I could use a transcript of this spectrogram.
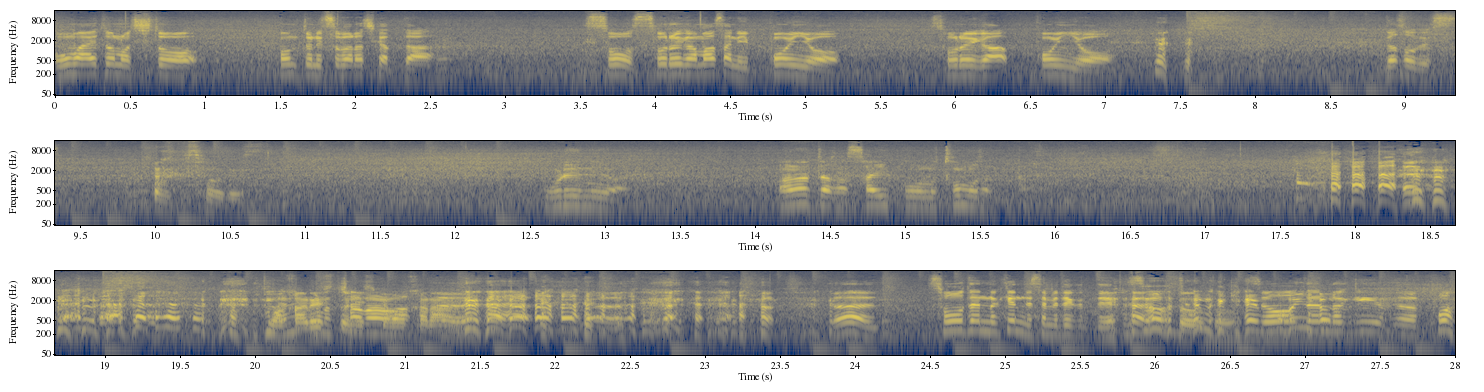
お前との死闘本当に素晴らしかった。そうそれがまさにポンヨそれがポンヨだそうです。そうです。俺にはあなたが最高の友だっ 分かる人にしか分からん。うん蒼天の剣で攻めていくっていうそうそう蒼天の剣うんポン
